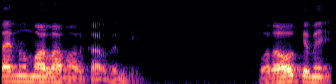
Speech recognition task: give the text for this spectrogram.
ਤੈਨੂੰ ਮਾਲਾ ਮਾਲ ਕਰ ਦਿੰਨੇ ਆ ਉਹਦਾ ਉਹ ਕਿਵੇਂ?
